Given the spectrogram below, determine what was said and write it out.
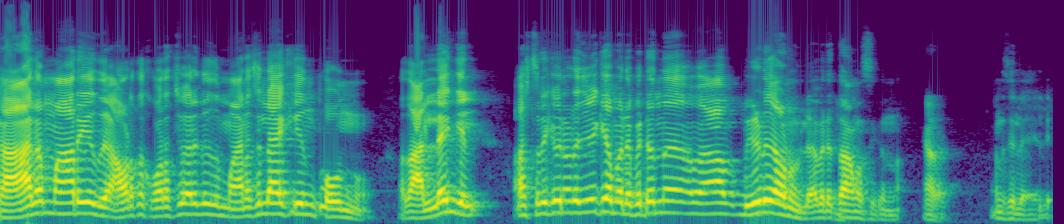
കാലം മാറിയത് അവിടുത്തെ കുറച്ച് പേർക്ക് ഇത് മനസ്സിലാക്കിയെന്ന് തോന്നുന്നു. അതല്ലെങ്കിൽ ആ സ്ത്രീക്ക് അവനോട് ജീവിക്കാൻ പറ്റില്ല. പറ്റുന്ന ആ വീട് കാണൂല അവർ താമസിക്കുന്ന? അതെ. മനസ്സിലായില്ലേ?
